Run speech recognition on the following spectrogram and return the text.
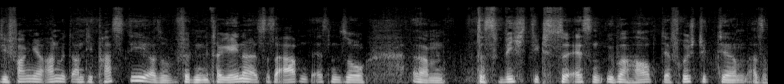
Die fangen ja an mit Antipasti, also für den Italiener ist das Abendessen so ähm, das wichtigste Essen überhaupt. Der Frühstück, der, also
